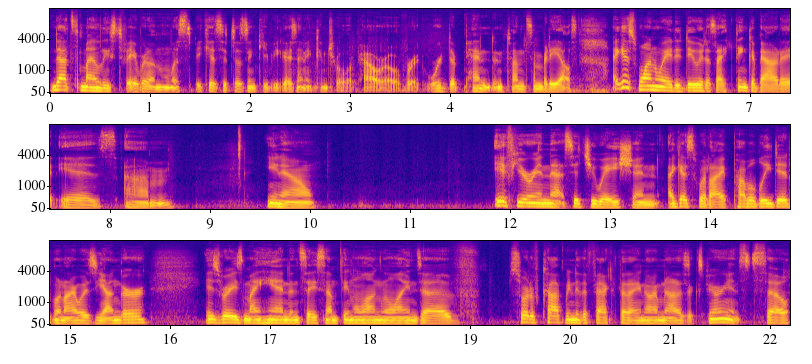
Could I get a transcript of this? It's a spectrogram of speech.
that's my least favorite on the list because it doesn't give you guys any control or power over it. We're dependent on somebody else. I guess one way to do it, as I think about it, is, um, you know, if you're in that situation, I guess what I probably did when I was younger is raise my hand and say something along the lines of, sort of copying to the fact that I know I'm not as experienced. So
